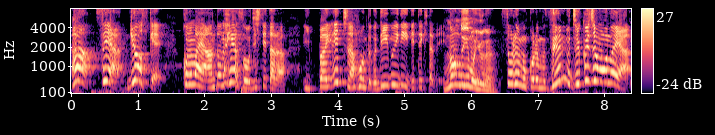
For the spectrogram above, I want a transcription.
あせや涼介。この前あんたの部屋掃除してたらいっぱいエッチな本とか DVD 出てきたで。なんで今言うねん？それもこれも全部熟女ものや。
